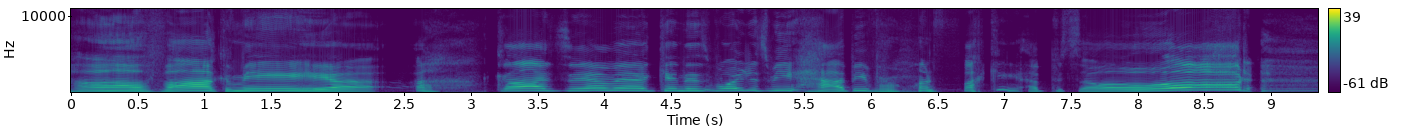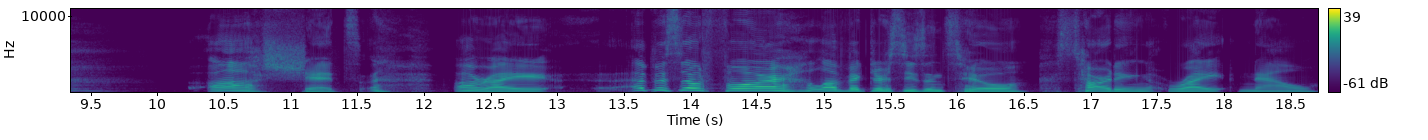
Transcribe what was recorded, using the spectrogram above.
Oh, fuck me. God damn it. Can this boy just be happy for one fucking episode? Oh, shit. All right. Episode 4, Love Victor Season 2, starting right now.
